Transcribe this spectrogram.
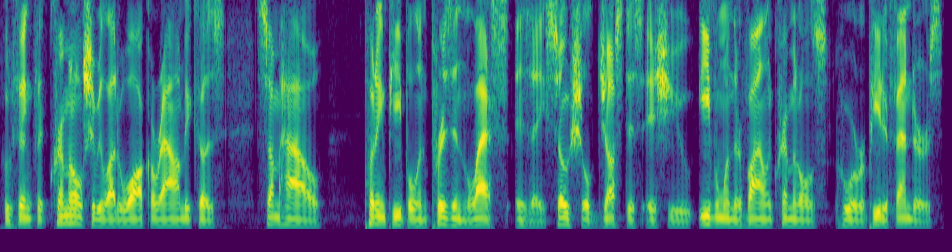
who think that criminals should be allowed to walk around because somehow putting people in prison less is a social justice issue, even when they're violent criminals who are repeat offenders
